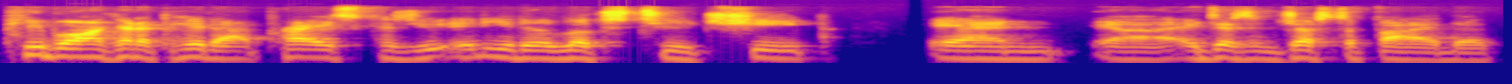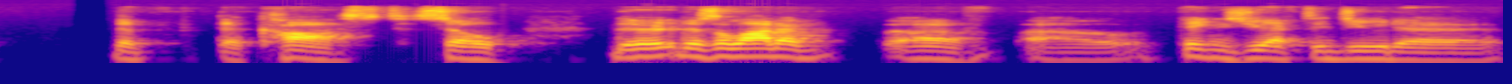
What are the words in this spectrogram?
people aren't going to pay that price because it either looks too cheap and uh, it doesn't justify the, the the cost. So there, there's a lot of uh, uh, things you have to do to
